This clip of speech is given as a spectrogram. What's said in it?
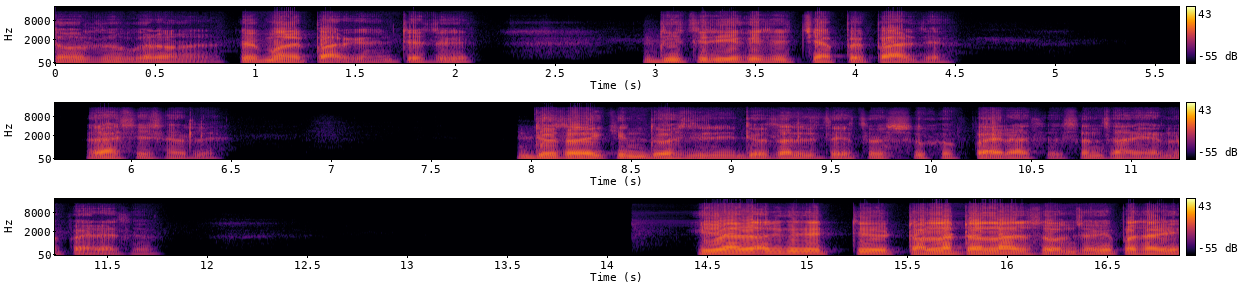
दौडधुप गराउन फेरि मलाई पार्किन्सन त्यस्तो कि? दुईतिर एकैचोटि च्याप्पै पारिदियो राशेश्वरले देउतालाई किन दोष दिने? देउताले त यत्रो सुख पाइरहेको छ संसार हेर्न पाइरहेको छ हिजो आज अलिकति त्यो ढल्ला ढल्ला जस्तो हुन्छ कि पछाडि?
